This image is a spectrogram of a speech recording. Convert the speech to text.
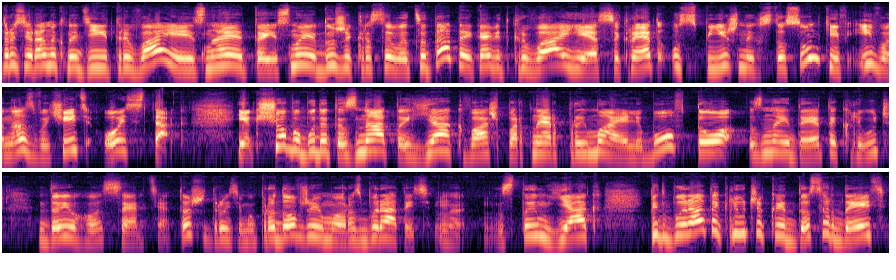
Друзі, ранок надії триває. І знаєте, існує дуже красива цитата, яка відкриває секрет успішних стосунків, і вона звучить ось так: якщо ви будете знати, як ваш партнер приймає любов, то знайдете ключ до його серця. Тож, друзі, ми продовжуємо розбиратись з тим, як підбирати ключики до сердець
